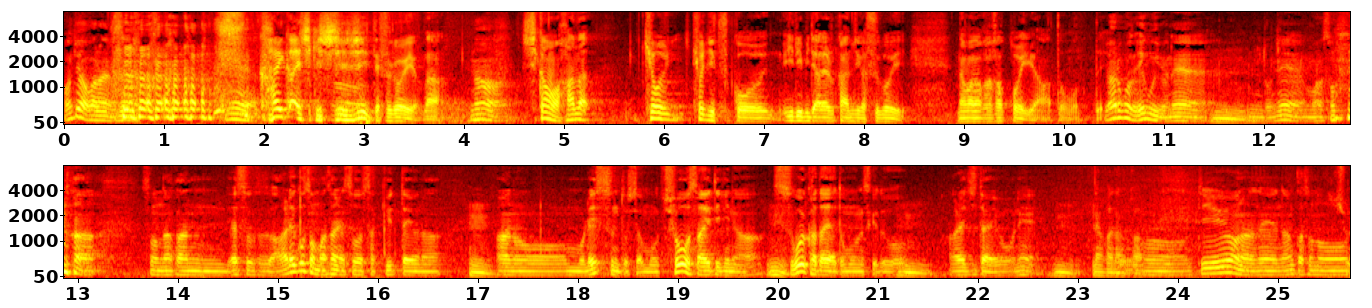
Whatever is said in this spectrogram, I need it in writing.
わけわからんよね。開会式 CG ってすごいよな、なあ。しかも花虚虚実こう入り乱れる感じがすごいなかなかかっこいいなと思って。やることエグいよね。うん。とね。まあそんな そんな感じ。そうそうそう。あれこそまさにそうさっき言ったような、あのーもうレッスンとしてはもう超最適なすごい課題だと思うんですけど、あれ自体をね、うん。なかなか。うん、っていうようなねなんかその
